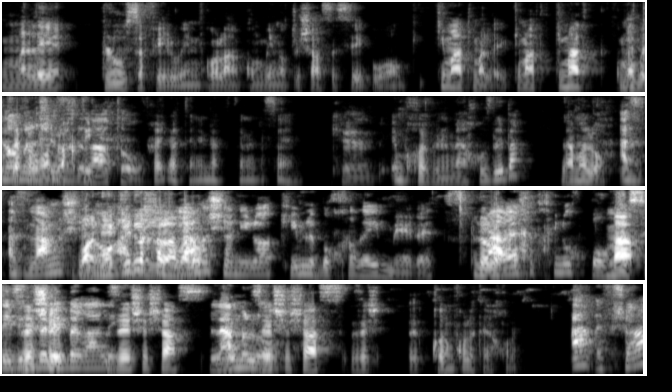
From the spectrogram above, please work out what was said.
מלא, פלוס אפילו עם כל הקומבינות שש"ס השיגו, כמעט מלא, כמעט, כמעט כמו בית ספר אתה אומר שזה ממלכתי. דבר טוב. רגע, תן לי, לסיים. כן. הם מחויבים ל-100% ליבה, למה לא? אז, אז למה שלא, אני אגיד לך למה למה לא. שאני לא אקים לבוחרי מרץ לא, לא. מערכת חינוך מה, פרוגרסיבית וליברלית? זה שש"ס, למה לא? זה שש"ס, זה ש... קודם כל אתה יכול. אה, אפשר?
